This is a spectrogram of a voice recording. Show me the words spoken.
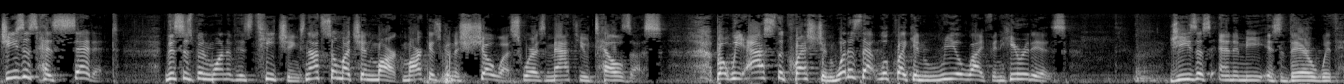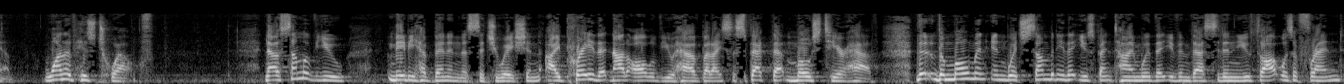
Jesus has said it. This has been one of his teachings, not so much in Mark. Mark is going to show us, whereas Matthew tells us. But we ask the question what does that look like in real life? And here it is Jesus' enemy is there with him, one of his twelve. Now, some of you maybe have been in this situation. I pray that not all of you have, but I suspect that most here have. The, the moment in which somebody that you spent time with, that you've invested in, you thought was a friend,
